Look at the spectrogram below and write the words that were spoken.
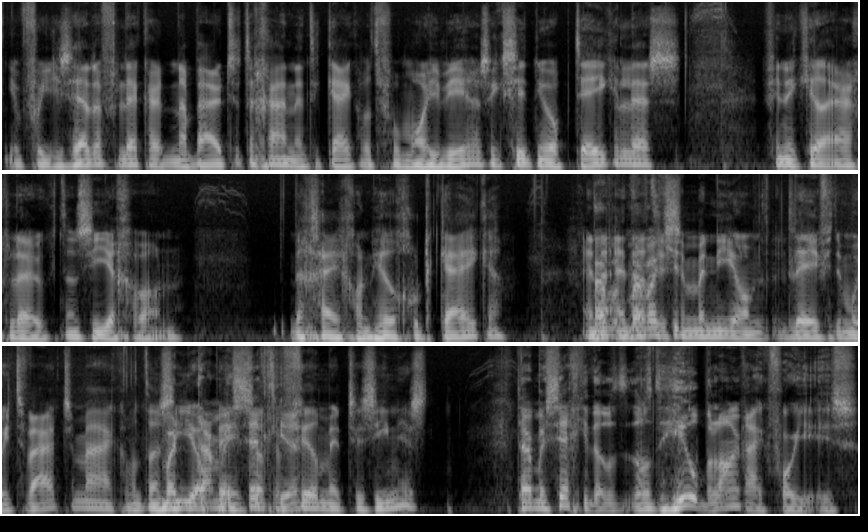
voor jezelf. Lekker naar buiten te gaan en te kijken wat voor mooi weer is. Ik zit nu op tekenles. Vind ik heel erg leuk. Dan zie je gewoon dan ga je gewoon heel goed kijken. En, Maar- en maar dat is je- een manier om het leven de moeite waard te maken. Want dan Maar zie je opeens dat er je- veel meer te zien is. Daarmee zeg je dat het, dat het heel belangrijk voor je is.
